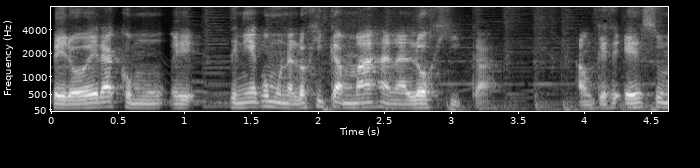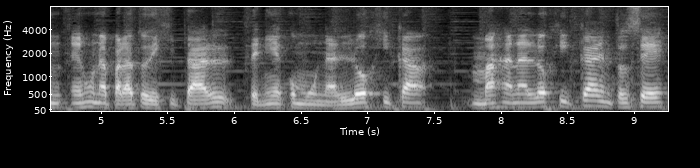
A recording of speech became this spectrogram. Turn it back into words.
pero era como, eh, tenía como una lógica más analógica. Aunque es un, es un aparato digital, tenía como una lógica más analógica, entonces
